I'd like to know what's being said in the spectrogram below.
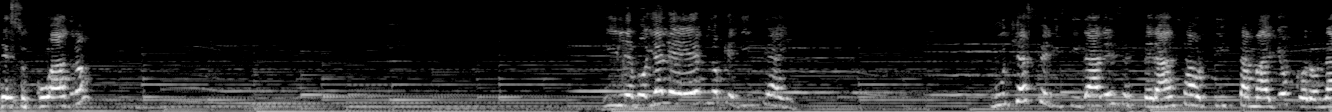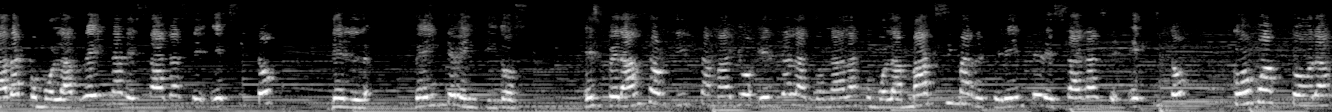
de su cuadro. Y le voy a leer lo que dice ahí. Muchas felicidades, Esperanza Ortiz Tamayo, coronada como la reina de sagas de éxito del 2022. Esperanza Ortiz Tamayo es galardonada como la máxima referente de sagas de éxito como autora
